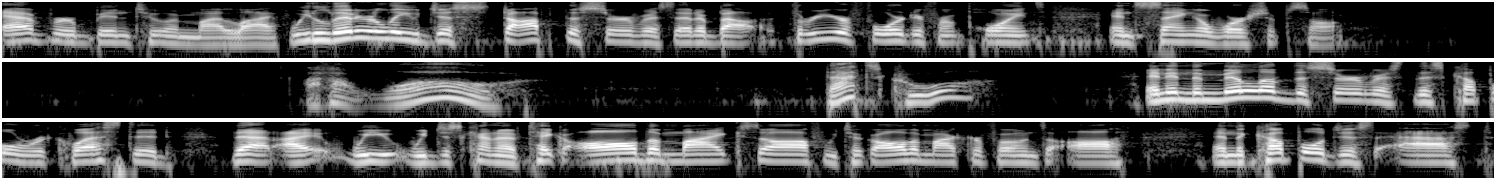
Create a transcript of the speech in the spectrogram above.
ever been to in my life. We literally just stopped the service at about three or four different points and sang a worship song. I thought, whoa, that's cool. And in the middle of the service, this couple requested that I we we just kind of take all the mics off. We took all the microphones off, and the couple just asked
